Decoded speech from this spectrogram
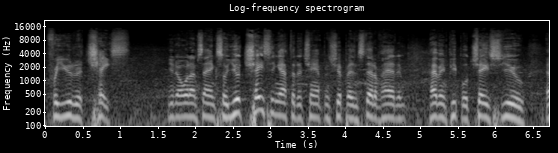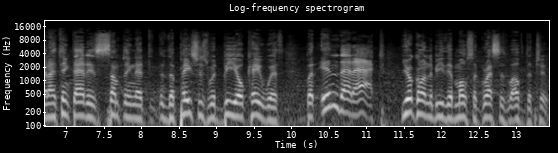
for you to chase. You know what I'm saying? So you're chasing after the championship instead of having having people chase you, and I think that is something that the Pacers would be okay with. But in that act, you're going to be the most aggressive of the two.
